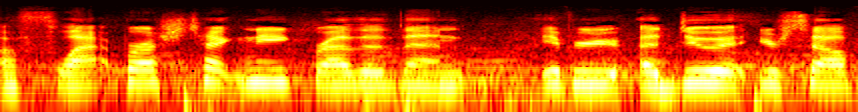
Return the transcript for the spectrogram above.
a flat brush technique rather than if you're a do-it-yourself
